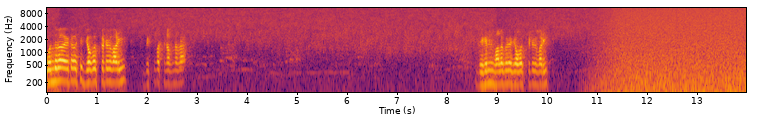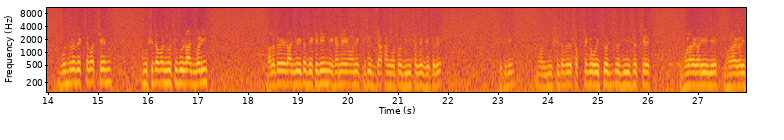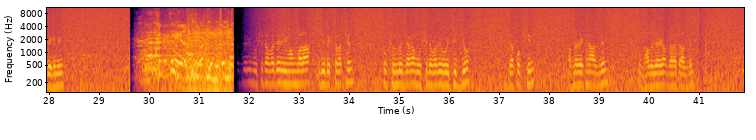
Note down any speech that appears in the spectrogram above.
বন্ধুরা, এটা হচ্ছে জগৎ ছোটের বাড়ি। দেখতে পাচ্ছেন আপনারা। দেখে নিন ভালো করে জগৎ ছোটের বাড়ি। বন্ধুরা, দেখতে পাচ্ছেন মুর্শিদাবাদ নসিপুর রাজবাড়ি। ভালো করে রাজবাড়িটা দেখে নিন। এখানে অনেক কিছু দেখার মতো জিনিস আছে ভেতরে। দেখে নিন। মুর্শিদাবাদের সব থেকে ঐতিহ্য জিনিস হচ্ছে ঘোড়ার গাড়ি, এই যে ঘোড়ার গাড়ি দেখে নিন। ইমামবাড়া যে দেখতে পাচ্ছেন, খুব সুন্দর জায়গা, মুর্শিদাবাদের ঐতিহ্য, ব্যাপক সিন আপনারা এখানে আসবেন, খুব ভালো জায়গা, বেড়াতে আসবেন।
